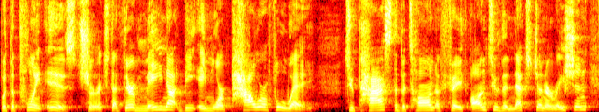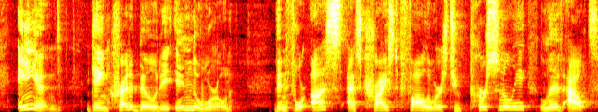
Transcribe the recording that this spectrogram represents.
But the point is, church, that there may not be a more powerful way to pass the baton of faith onto the next generation and gain credibility in the world than for us as Christ followers to personally live out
